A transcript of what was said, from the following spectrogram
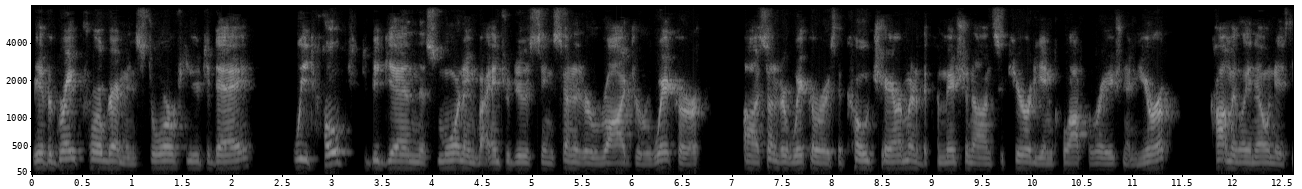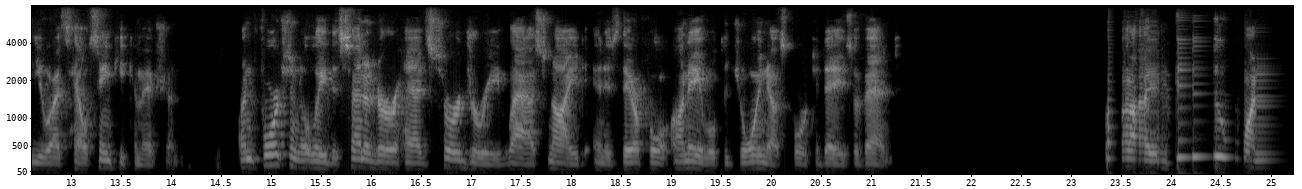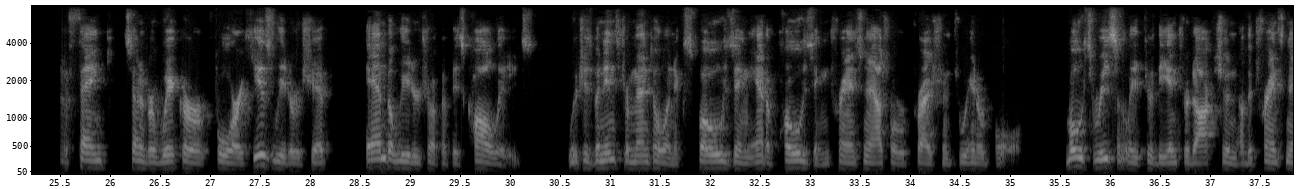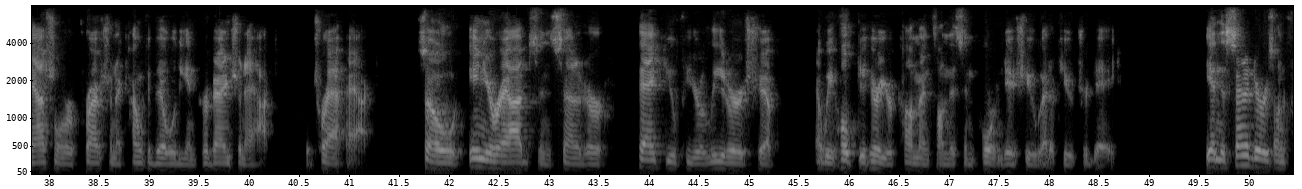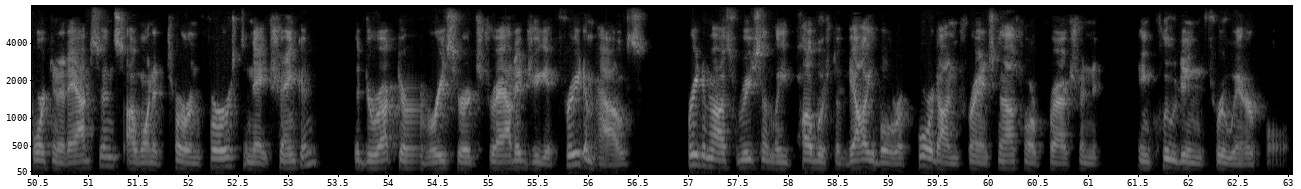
We have a great program in store for you today. We'd hoped to begin this morning by introducing Senator Roger Wicker. Uh, Senator Wicker is the co-chairman of the Commission on Security and Cooperation in Europe, commonly known as the U.S. Helsinki Commission. Unfortunately, the senator had surgery last night and is therefore unable to join us for today's event. But I do want to thank Senator Wicker for his leadership and the leadership of his colleagues, which has been instrumental in exposing and opposing transnational repression through Interpol, most recently through the introduction of the Transnational Repression Accountability and Prevention Act, the TRAP Act. So in your absence, Senator, thank you for your leadership, and we hope to hear your comments on this important issue at a future date. In the Senator's unfortunate absence, I want to turn first to Nate Schenkkan, the Director of Research Strategy at Freedom House. Freedom House recently published a valuable report on transnational oppression, including through Interpol.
